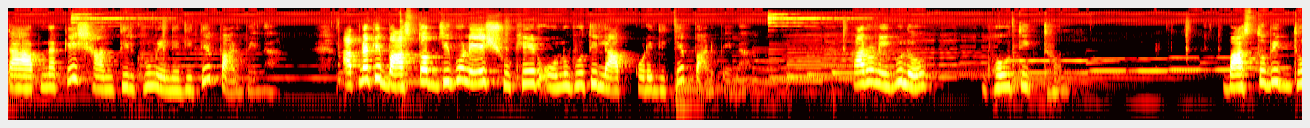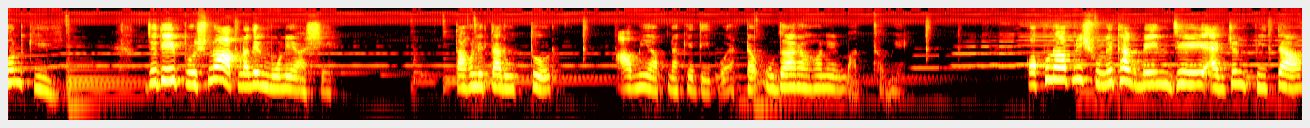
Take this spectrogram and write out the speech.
তা আপনাকে শান্তির ঘুম এনে দিতে পারবে না। আপনাকে বাস্তব জীবনে সুখের অনুভূতি লাভ করে দিতে পারবে না। কারণ এগুলো ভৌতিক ধন। বাস্তবিক ধন কি? যদি এই প্রশ্ন আপনাদের মনে আসে, তাহলে তার উত্তর আমি আপনাকে দেব একটা উদাহরণের মাধ্যমে। কখনো আপনি শুনে থাকবেন যে একজন পিতা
